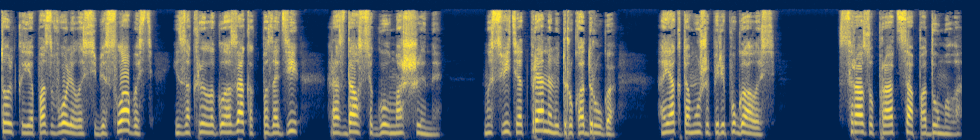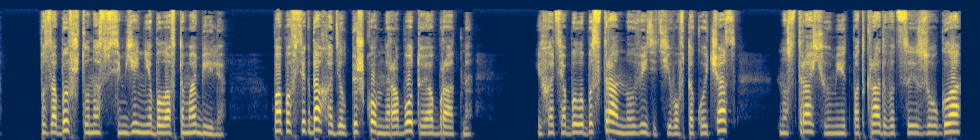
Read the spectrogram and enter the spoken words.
Только я позволила себе слабость и закрыла глаза, как позади раздался гул машины. Мы с Витей отпрянули друг от друга, а я к тому же перепугалась. Сразу про отца подумала, позабыв, что у нас в семье не было автомобиля. Папа всегда ходил пешком на работу и обратно. И хотя было бы странно увидеть его в такой час, но страхи умеют подкрадываться из-за угла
